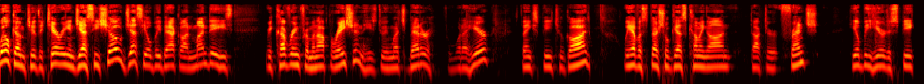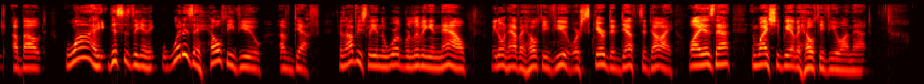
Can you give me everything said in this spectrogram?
Welcome to the Terry and Jesse Show. Jesse will be back on Monday. He's recovering from an operation. He's doing much better, from what I hear. Thanks be to God. We have a special guest coming on, Dr. French. He'll be here to speak about why this is the what is a healthy view of death? Because obviously, in the world we're living in now, we don't have a healthy view. We're scared to death to die. Why is that? And why should we have a healthy view on that?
